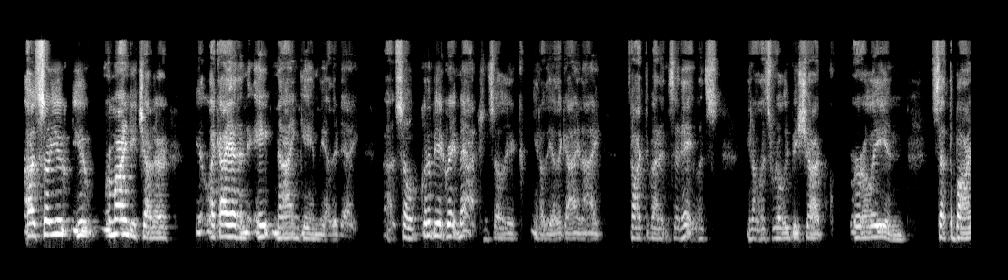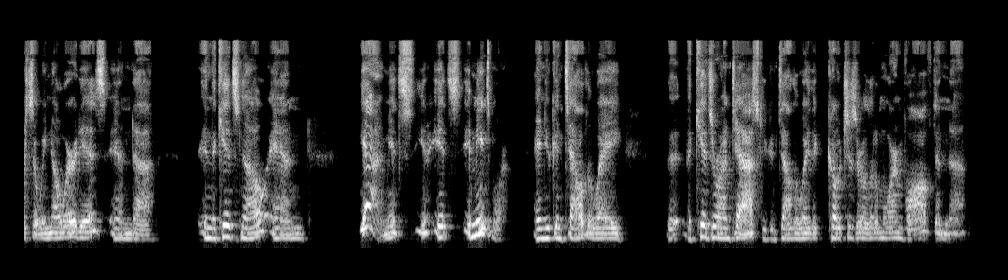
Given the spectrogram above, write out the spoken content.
Uh, so you you remind each other. Like I had an eight nine game the other day, uh, so going to be a great match. And so the you know the other guy and I talked about it and said, hey, let's you know let's really be sharp early and set the bar so we know where it is and uh, and the kids know. And yeah i mean it's you know, it's it means more. And you can tell the way the, the kids are on task. You can tell the way the coaches are a little more involved. And uh,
